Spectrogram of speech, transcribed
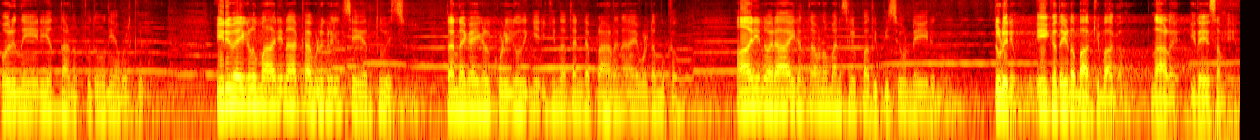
ഒരു നേരിയ തണുപ്പ് തോന്നി അവൾക്ക്. ഇരുവൈകളും ആര്യൻ ആ കവിളുകളിൽ ചേർത്തു വെച്ചു. തന്റെ കൈകൾക്കുള്ളിൽ ഒതുങ്ങിയിരിക്കുന്ന തന്റെ പ്രാണനായവളുടെ മുഖം ആര്യൻ ഒരായിരം തവണ മനസ്സിൽ പതിപ്പിച്ചുകൊണ്ടേയിരുന്നു. തുടരും ഈ കഥയുടെ ബാക്കി ഭാഗം നാളെ ഇതേ സമയം.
